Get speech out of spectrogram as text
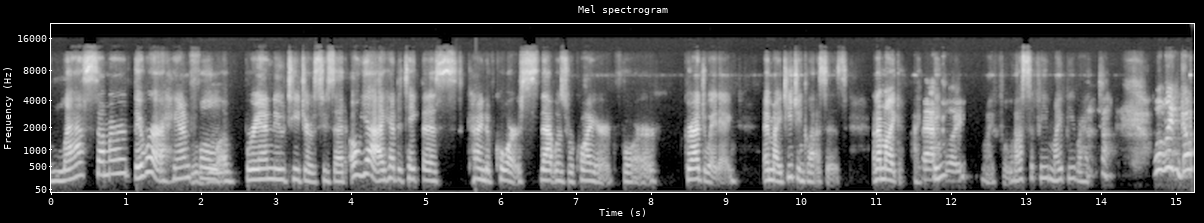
last summer, there were a handful mm-hmm. of brand new teachers who said, Oh, yeah, I had to take this kind of course that was required for graduating in my teaching classes. And I'm like, I exactly. think my philosophy might be right. well, and going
